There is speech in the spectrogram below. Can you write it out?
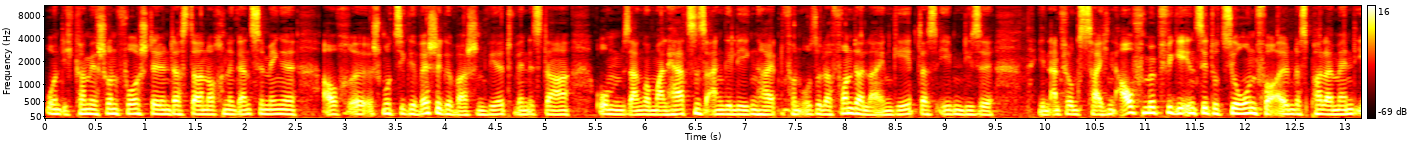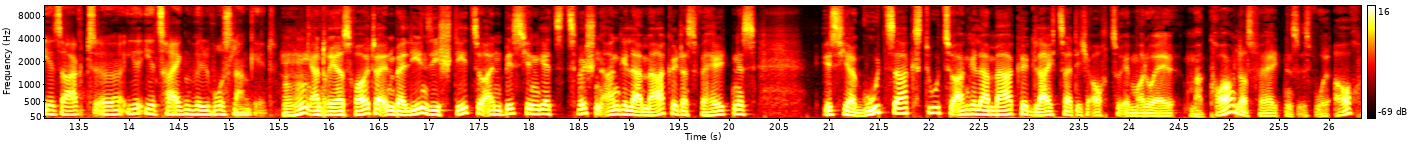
Und ich kann mir schon vorstellen, dass da noch eine ganze Menge auch äh, schmutzige Wäsche gewaschen wird, wenn es da um, sagen wir mal, Herzensangelegenheiten von Ursula von der Leyen geht, dass eben diese in Anführungszeichen aufmüpfige Institution, vor allem das Parlament, ihr sagt, äh, ihr, ihr zeigen will, wo es lang geht. Mhm. Andreas Reuter in Berlin, sie steht so ein bisschen jetzt zwischen Angela Merkel, das Verhältnis ist ja gut, sagst du, zu Angela Merkel, gleichzeitig auch zu Emmanuel Macron. Das Verhältnis ist wohl auch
